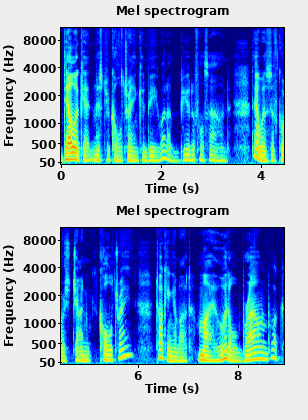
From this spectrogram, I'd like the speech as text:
delicate Mr. Coltrane could be. What a beautiful sound. That was, of course, John Coltrane talking about My Little Brown Book.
